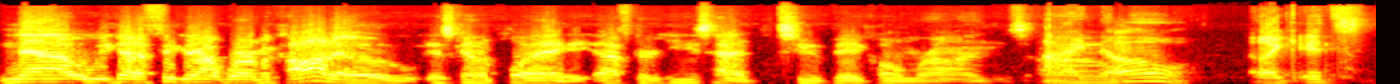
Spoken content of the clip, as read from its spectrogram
now we got to figure out where Mercado is going to play after he's had two big home runs. I Um, know. Like it's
